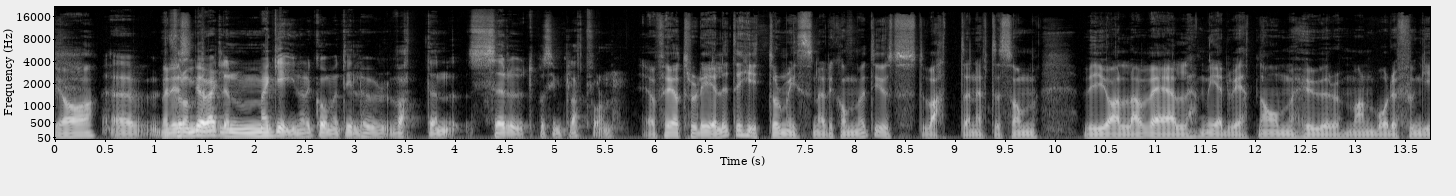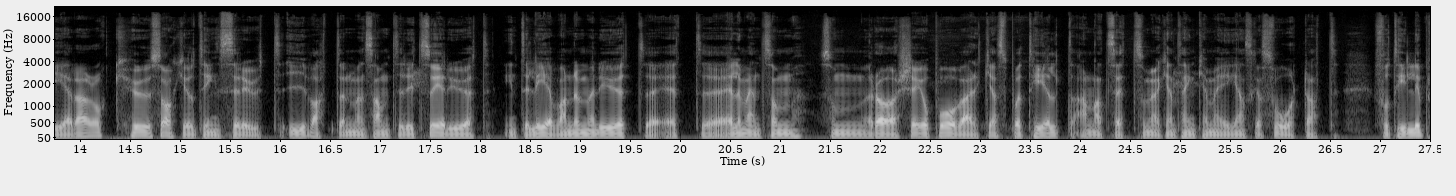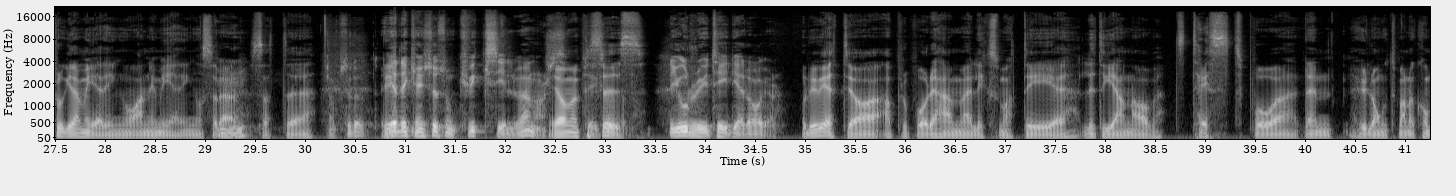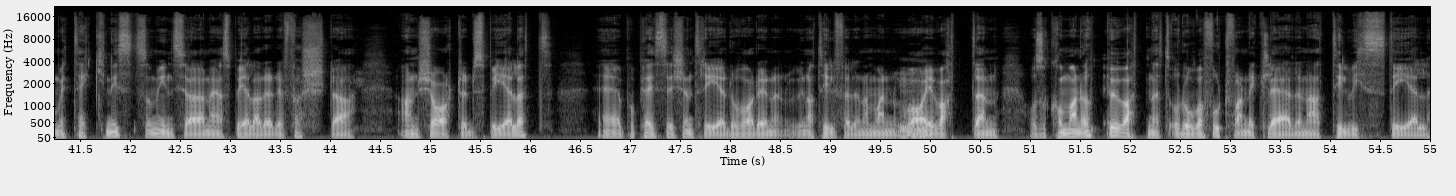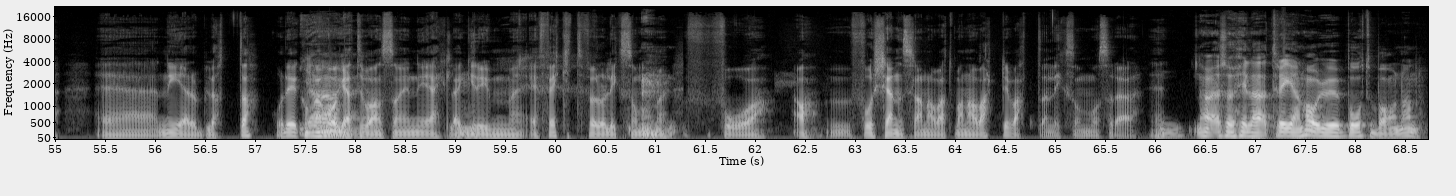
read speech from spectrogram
Ja, Uh, för de gör verkligen magi när det kommer till hur vatten ser ut på sin plattform. Ja, för jag tror det är lite hit or miss när det kommer till just vatten eftersom vi är ju alla väl medvetna om hur man både fungerar och hur saker och ting ser ut i vatten. Men samtidigt så är det ju ett, inte levande, men det är ju ett, ett element som, som rör sig och påverkas på ett helt annat sätt som jag kan tänka mig är ganska svårt att få till i programmering och animering och sådär. Mm. Så att, eh, Absolut. Det... Ja, det kan ju se ut som kvicksilver annars. Ja, men precis. Det gjorde det ju tidigare dagar. Och det vet jag, apropå det här med liksom att det är lite grann av ett test på den, hur långt man har kommit tekniskt, så minns jag när jag spelade det första Uncharted-spelet eh, på Playstation 3. Då var det vid något tillfälle när man mm. var i vatten och så kom man upp ur vattnet och då var fortfarande kläderna till viss del eh, nerblötta. Och det kommer ja, jag ihåg ja, att det var en sån jäkla mm. grym effekt för att liksom få ja, få känslan av att man har varit i vatten liksom och sådär. Mm. Alltså hela trean har ju båtbanan.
